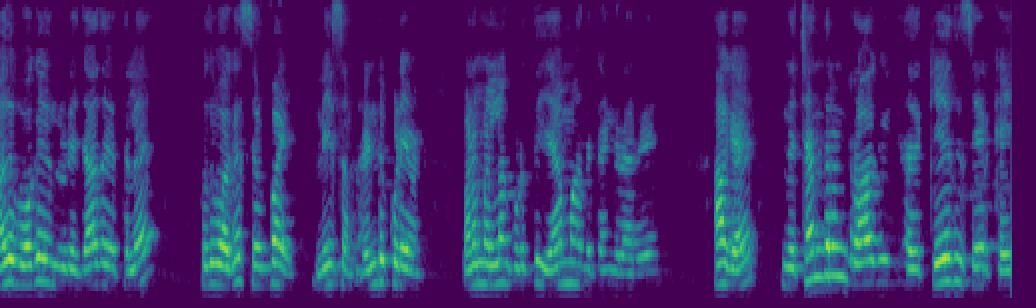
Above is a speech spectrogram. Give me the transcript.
அதுபோக என்னுடைய ஜாதகத்துல பொதுவாக செவ்வாய் நீசம் ரெண்டு குடையவன். பணமெல்லாம் கொடுத்து ஏமாந்துட்டேங்கிறாரு. ஆக இந்த சந்திரன் ராகு அது கேது சேர்க்கை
